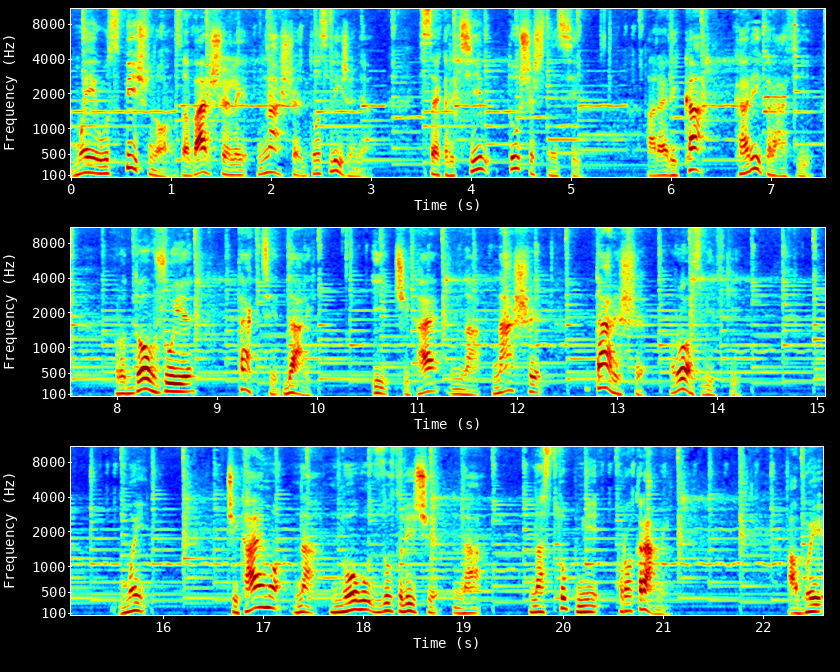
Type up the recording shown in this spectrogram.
Ми успішно завершили наше дослідження секретів тушечниці. Реліка каліграфії продовжує текти далі і чекає на наші дальші розвідки. Ми чекаємо на нову зустріч на наступній програмі, аби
